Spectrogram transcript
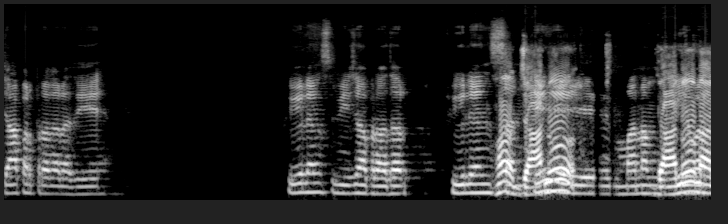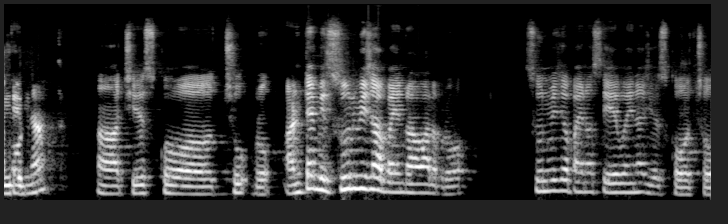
జాఫర్ బ్రదర్ అది. Freelance visa brother. జాను మనం జాను నా వర్క్ చేసుకోవచ్చు బ్రో. అంటే మీరు సూన్ వీసా పైన రావాలి బ్రో. సూన్ వీసా పైన వస్తే ఏవైనా చేసుకోవచ్చు.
